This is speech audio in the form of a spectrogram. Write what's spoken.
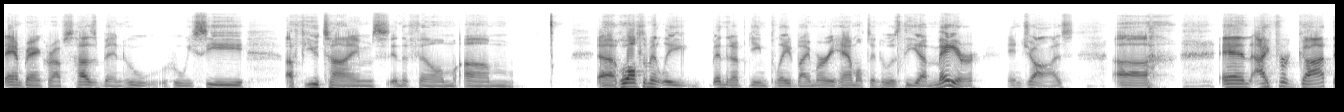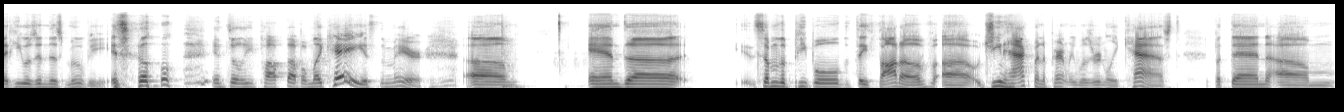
Anne Bancroft's husband, who who we see a few times in the film, um, uh, who ultimately ended up being played by Murray Hamilton, who was the uh, mayor in Jaws. Uh, and I forgot that he was in this movie until until he popped up. I'm like, hey, it's the mayor. Um, and uh, some of the people that they thought of, uh, Gene Hackman apparently was originally cast, but then um,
